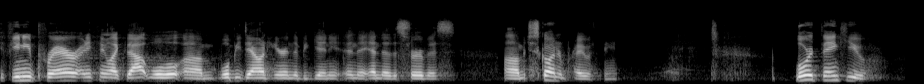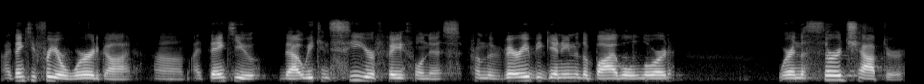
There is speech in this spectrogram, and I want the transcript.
If you need prayer or anything like that, we'll, um, we'll be down here in the beginning, in the end of the service. Um, just go ahead and pray with me. Lord, thank you. I thank you for your word, God. Um, I thank you that we can see your faithfulness from the very beginning of the Bible, Lord, where in the third chapter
